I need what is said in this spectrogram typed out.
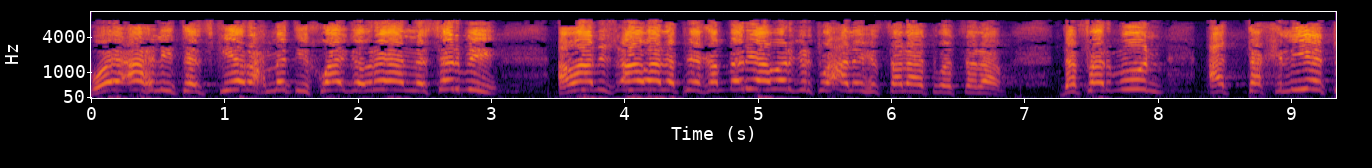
بۆی ئەهلی تەزکیە ڕەحمەتی خوای گەورەیان لەسەر بی ئەوانش ئاوا لە پێغەمبەری وەرگرتو عليه الصلاة والسلام دەفەرمون التخلية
